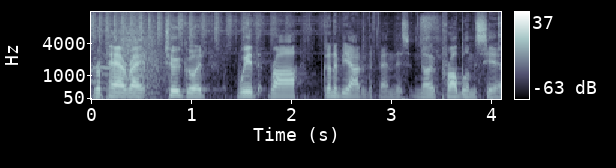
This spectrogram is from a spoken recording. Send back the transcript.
Repair rate, too good. With Ra, going to be able to defend this. No problems here.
